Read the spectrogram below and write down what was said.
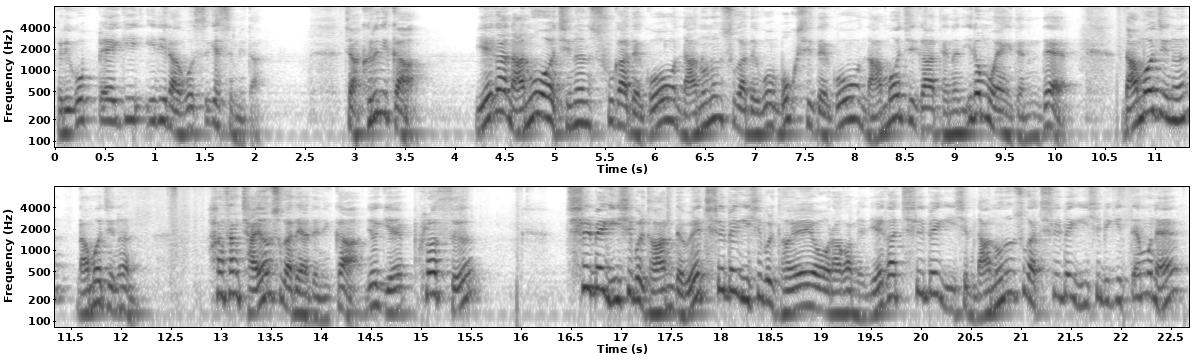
그리고 빼기 1이라고 쓰겠습니다. 자, 그러니까 얘가 나누어지는 수가 되고 나누는 수가 되고 몫이 되고 나머지가 되는 이런 모양이 되는데 나머지는 나머지는 항상 자연수가 돼야 되니까 여기에 플러스 720을 더하는데 왜 720을 더해요? 라고 하면 얘가 720 나누는 수가 720이기 때문에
